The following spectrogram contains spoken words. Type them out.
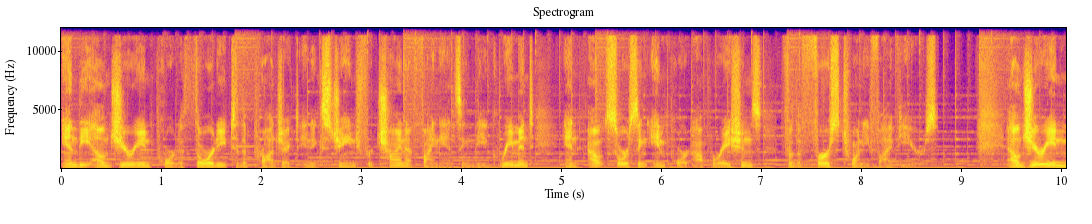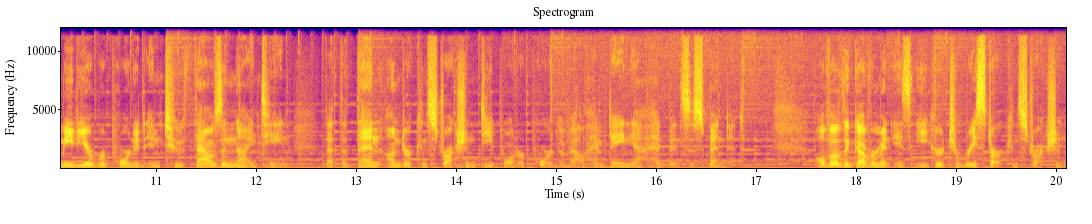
and the Algerian Port Authority to the project in exchange for China financing the agreement and outsourcing import operations for the first 25 years. Algerian media reported in 2019 that the then under construction deepwater port of Al Hamdania had been suspended. Although the government is eager to restart construction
